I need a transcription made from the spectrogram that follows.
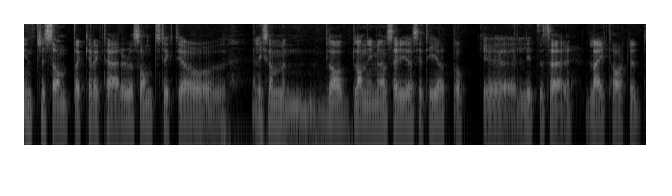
intressanta karaktärer och sånt tyckte jag och liksom blandning mellan seriositet och eh, lite så här lighthearted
